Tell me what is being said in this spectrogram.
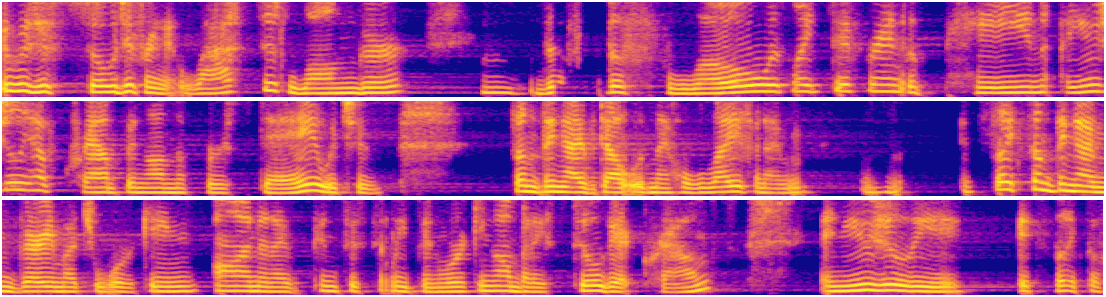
It was just so different. It lasted longer. Mm. The the flow was like different. The pain. I usually have cramping on the first day, which is something I've dealt with my whole life and I'm it's like something I'm very much working on and I've consistently been working on, but I still get cramps. And usually it's like the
